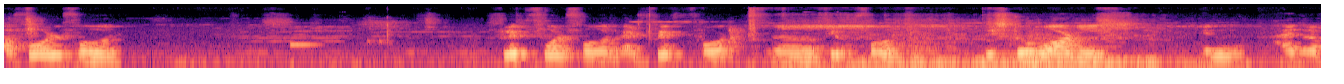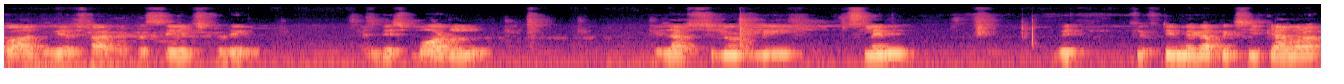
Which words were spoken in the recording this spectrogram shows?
a Fold 4 Flip Fold 4 and Flip 4 uh, Flip 4 these two models in Hyderabad, we have started the sales today. And this model is absolutely slim with 50 megapixel camera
